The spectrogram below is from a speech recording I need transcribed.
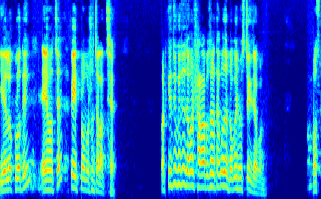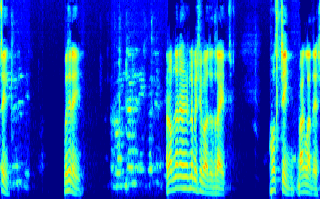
ইয়েলো ক্লোথিং এ হচ্ছে পেইড প্রমোশন চালাচ্ছে। বাট কিছু কিছু যেমন সারা বছর থাকব ডোমেইন হোস্টিং যেমন। হোস্টিং বুঝি নাই? রমজানের হলে বেশি পাওয়া যেত রাইট হোস্টিং বাংলাদেশ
